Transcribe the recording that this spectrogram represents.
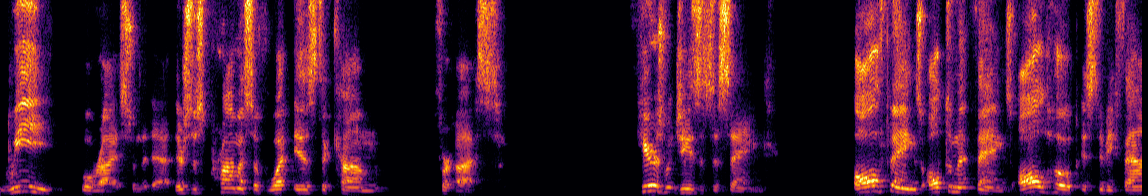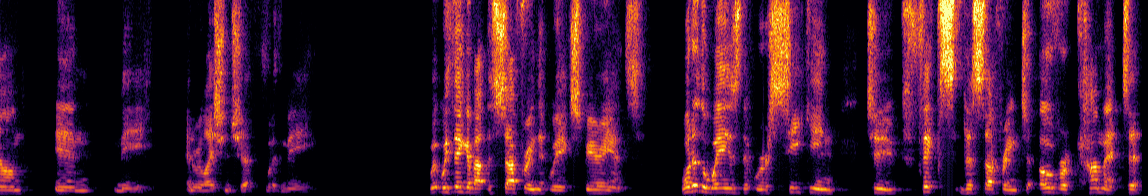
we will rise from the dead. There's this promise of what is to come for us. Here's what Jesus is saying all things, ultimate things, all hope is to be found in me, in relationship with me. We think about the suffering that we experience. What are the ways that we're seeking to fix the suffering, to overcome it, to,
